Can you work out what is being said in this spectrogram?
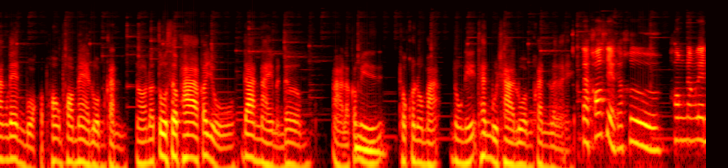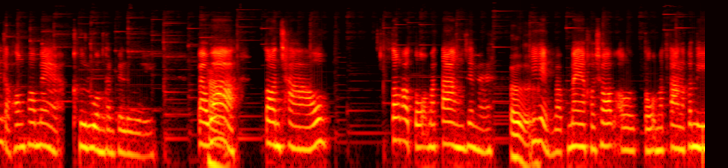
นั่งเล่นบวกกับห้องพ่อแม่รวมกันเนาะแล้วตู้เสื้อผ้าก็อยู่ด้านในเหมือนเดิมอ่าแล้วก็มีอืมโทโคโนมะตรงนี้แท่นบูชารวมกันเลย แต่ข้อเสียก็คือห้องนั่งเล่นกับห้องพ่อแม่คือรวมกันไปเลย แปลว่าใช่ตอนเช้าต้องเอาโต๊ะมาตั้งใช่ไหมเออที่เห็นแบบแม่เขาชอบเอาโต๊ะมาตั้งแล้วก็มี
